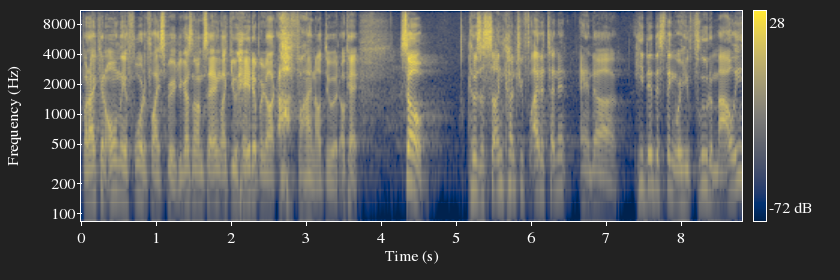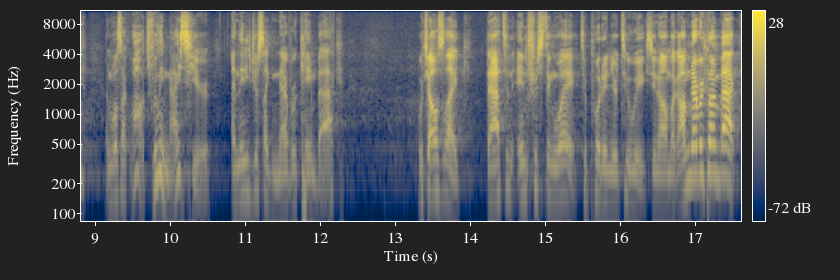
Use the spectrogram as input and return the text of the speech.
But I can only afford to fly Spirit. You guys know what I'm saying? Like you hate it, but you're like, ah, oh, fine, I'll do it. Okay. So he was a Sun Country flight attendant, and uh, he did this thing where he flew to Maui and was like, wow, it's really nice here. And then he just like never came back, which I was like, that's an interesting way to put in your two weeks. You know, I'm like, I'm never coming back.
